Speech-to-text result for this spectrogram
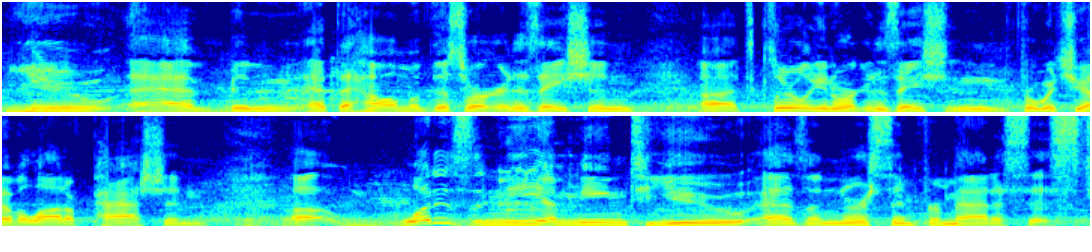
you have been at the helm of this organization. Uh, it's clearly an organization for which you have a lot of passion. Uh, what does ANIA mean to you as a nurse informaticist?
